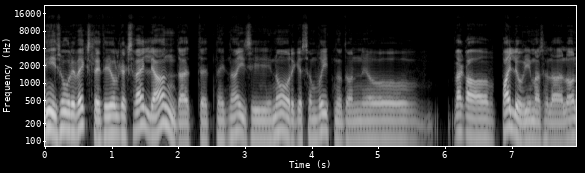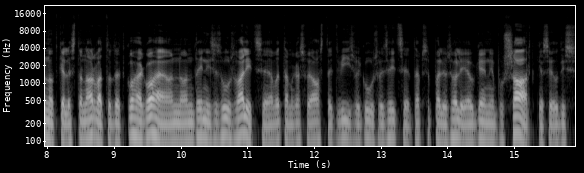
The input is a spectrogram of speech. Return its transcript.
nii suuri veksleid ei julgeks välja anda, et, et neid naisi, noori, kes on võitnud, on ju väga palju viimasel ajal olnud, kellest on arvatud, et kohe-kohe on, on tennises uus valitseja, võtame kas või aastaid viis või kuus või seitse, täpselt palju see oli, Eugenia Bouchard, kes jõudis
